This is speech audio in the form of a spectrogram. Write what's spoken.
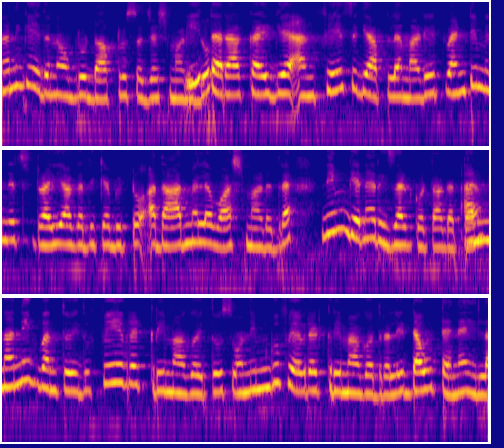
ನನಗೆ ಇದನ್ನ ಒಬ್ರು ಡಾಕ್ಟರ್ ಸಜೆಸ್ಟ್ ಮಾಡಿ ಈ ತರ ಕೈಗೆ ಅಂಡ್ ಫೇಸ್ಗೆ ಅಪ್ಲೈ ಮಾಡಿ ಟ್ವೆಂಟಿ ಮಿನಿಟ್ಸ್ ಡ್ರೈ ಆಗೋದಕ್ಕೆ ಬಿಟ್ಟು ಅದಾದ್ಮೇಲೆ ವಾಶ್ ಮಾಡಿದ್ರೆ ನಿಮ್ಗೆನೆ ರಿಸಲ್ಟ್ ಗೊತ್ತಾಗತ್ತೆ. ಅಂಡ್ ನನಗ್ ಬಂತು ಇದು ಫೇವ್ರೆಟ್ ಕ್ರೀಮ್ ಆಗೋಯ್ತು. ಸೊ ನಿಮ್ಗೂ ಫೇವ್ರೆಟ್ ಕ್ರೀಮ್ ಆಗೋದ್ರಲ್ಲಿ ಡೌಟ್ ಏನೇ ಇಲ್ಲ.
